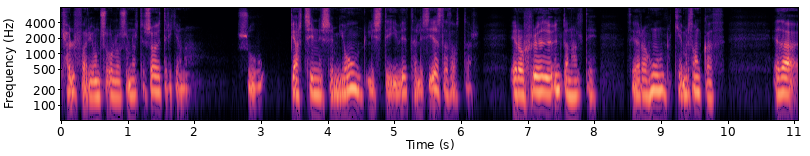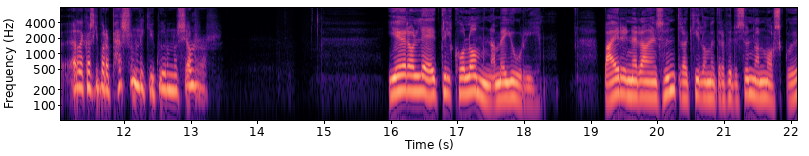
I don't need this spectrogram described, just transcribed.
kjölfar Jóns Ólássonar til Sovjetríkjana. Svo bjart sinni sem Jón listi í viðtali síðasta þáttar er á hröðu undanhaldi þegar að hún kemur þongað. Eða er það kannski bara personleiki Guðrúnar sjálfrar? Ég er á leið til Kolomna með Júri. Bærin er aðeins 100 km fyrir sunnan Moskvu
